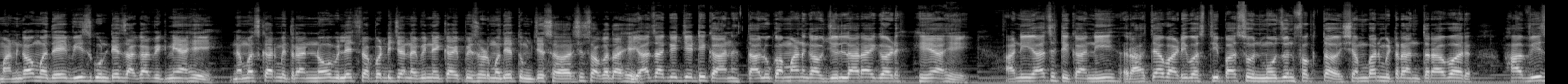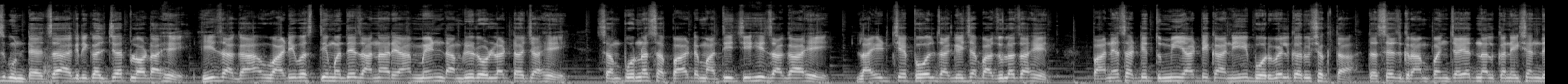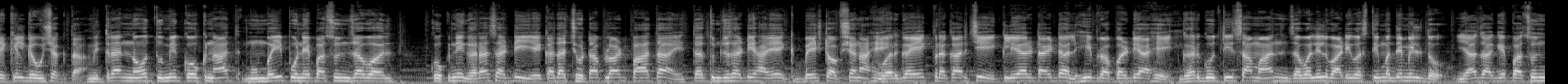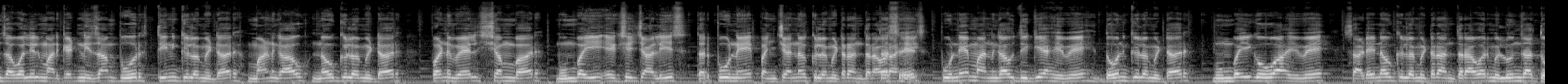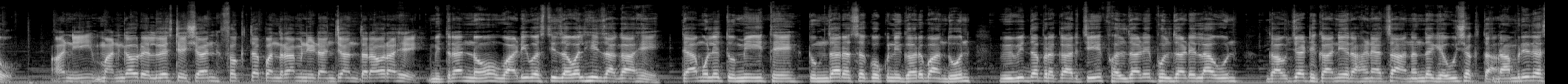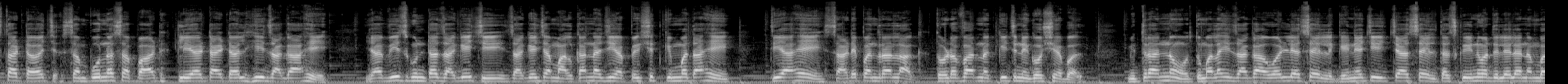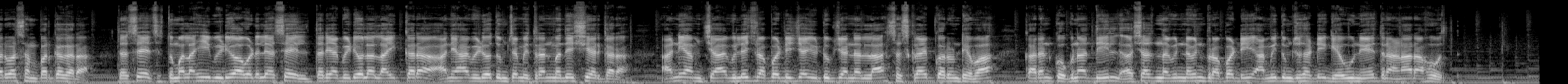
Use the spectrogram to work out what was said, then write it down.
माणगावमध्ये वीस गुंठे जागा विकणे आहे. नमस्कार मित्रांनो विलेज प्रॉपर्टीच्या नवीन एका एपिसोडमध्ये तुमचे सहर्ष स्वागत आहे. या जागेचे ठिकाण तालुका माणगाव जिल्हा रायगड हे आहे. आणि याच ठिकाणी राहत्या वाडी वस्तीपासून मोजून फक्त शंभर मीटर अंतरावर हा वीस गुंठ्याचा ॲग्रिकल्चर प्लॉट आहे. ही जागा वाडी वस्तीमध्ये जाणाऱ्या मेन डांबरी रोडला टच आहे. संपूर्ण सपाट मातीची ही जागा आहे. लाईटचे पोल जागेच्या बाजूलाच आहेत. पाण्यासाठी तुम्ही या ठिकाणी बोरवेल करू शकता. तसेच ग्रामपंचायत नल कनेक्शन देखील घेऊ शकता. मित्रांनो तुम्ही कोकणात मुंबई पुणे पासून जवळ कोकणी घरासाठी एखादा छोटा प्लॉट पाहताय तर तुमच्यासाठी हा एक बेस्ट ऑप्शन आहे. वर्ग एक प्रकारची क्लिअर टायटल ही प्रॉपर्टी आहे. घरगुती सामान जवळील वाडी वस्तीमध्ये मिळतो. या जागेपासून जवळील मार्केट निजामपूर तीन किलोमीटर माणगाव नऊ किलोमीटर पनवेल शंभर मुंबई एकशे चाळीस तर पुणे पंच्याण्णव किलोमीटर अंतरावर आहे. पुणे मानगाव दिघे हायवे दोन किलोमीटर मुंबई गोवा हायवे साडेनऊ किलोमीटर अंतरावर मिळून जातो. आणि मानगाव रेल्वे स्टेशन फक्त पंधरा मिनिटांच्या अंतरावर आहे. मित्रांनो वाडी वस्तीजवळ ही जागा आहे. त्यामुळे तुम्ही इथे टुमदार असं कोकणी घर बांधून विविध प्रकारची फलझाडे फुलझाडे लावून गावच्या ठिकाणी राहण्याचा आनंद घेऊ शकता. डांबरी रस्ता टच संपूर्ण सपाट क्लिअर टायटल ही जागा आहे. या वीस गुंठा जागेची जागेच्या मालकांना जी अपेक्षित किंमत आहे ती आहे साडेपंधरा लाख. थोडंफार नक्कीच निगोशिएबल मित्रांनो तुम्हाला ही जागा आवडली असेल घेण्याची इच्छा असेल तर स्क्रीनवर दिलेल्या नंबरवर संपर्क करा. तसेच तुम्हाला ही व्हिडिओ आवडली असेल तर या व्हिडिओला लाईक करा आणि हा व्हिडिओ तुमच्या मित्रांमध्ये शेअर करा. आणि आमच्या विलेज प्रॉपर्टीच्या यूट्यूब चॅनलला सबस्क्राईब करून ठेवा कारण कोकणातील अशाच नवीन नवीन प्रॉपर्टी आम्ही तुमच्यासाठी घेऊन येत राहणार आहोत.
